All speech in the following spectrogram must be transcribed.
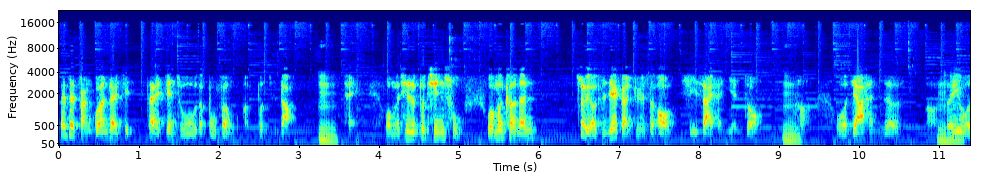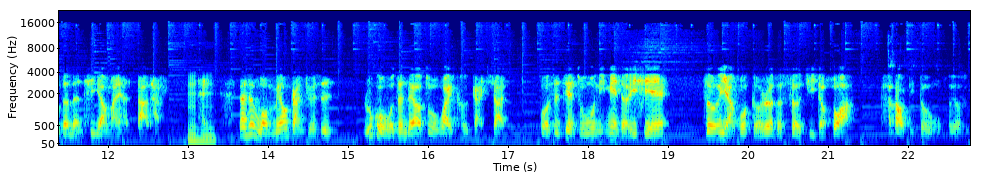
但是反观在建在建筑物的部分，我们不知道，嗯，嘿。我们其实不清楚，我们可能最有直接感觉是哦，西晒很严重，嗯，我家很热啊，所以我的冷气要买很大台，嗯哼，但是我没有感觉是，如果我真的要做外壳改善，或者是建筑物里面的一些遮阳或隔热的设计的话，它到底对我会有什么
